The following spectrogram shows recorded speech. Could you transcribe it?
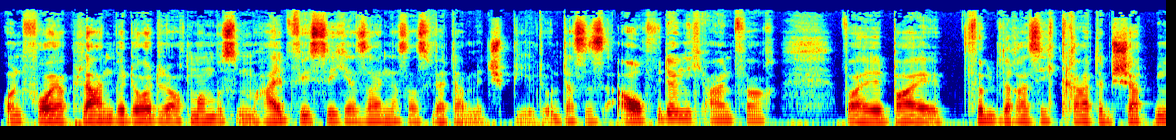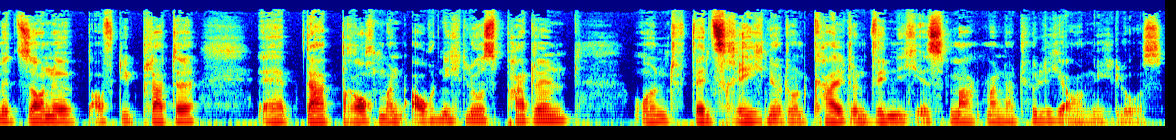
Und vorher planen bedeutet auch, man muss halbwegs sicher sein, dass das Wetter mitspielt. Und das ist auch wieder nicht einfach, weil bei 35 Grad im Schatten mit Sonne auf die Platte, äh, da braucht man auch nicht lospaddeln. Und wenn es regnet und kalt und windig ist, mag man natürlich auch nicht los.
